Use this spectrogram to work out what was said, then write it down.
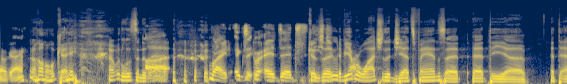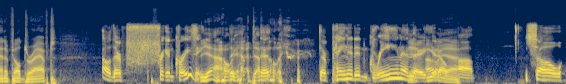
Okay. Oh, okay. I would listen to Uh, that. right. Ex- It's, it's Because two- have you ever watched the Jets fans at at the uh, at the NFL draft? Oh, they're freaking crazy. Yeah, oh They- yeah, they're- definitely. They're, painted in green, and Yeah, they, you oh, know, yeah. uh, so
